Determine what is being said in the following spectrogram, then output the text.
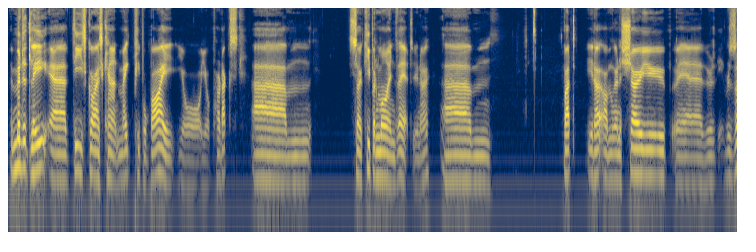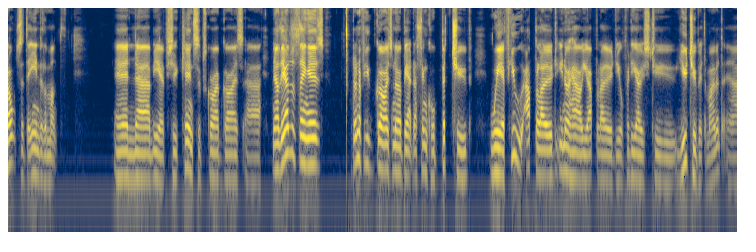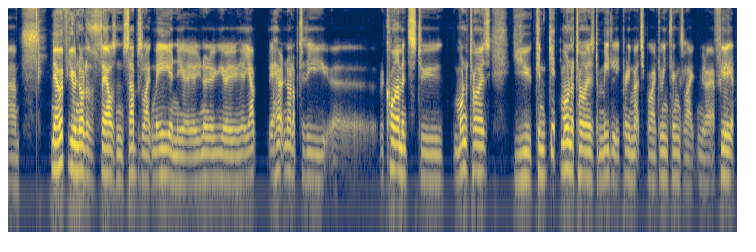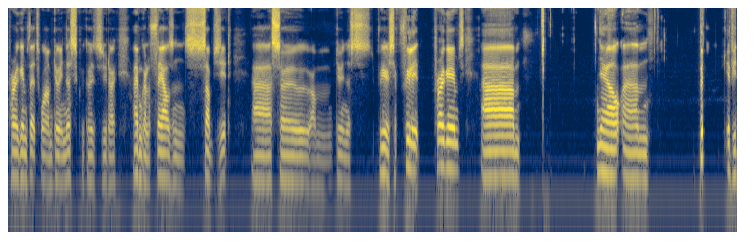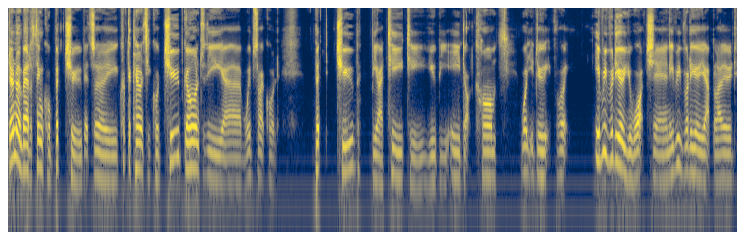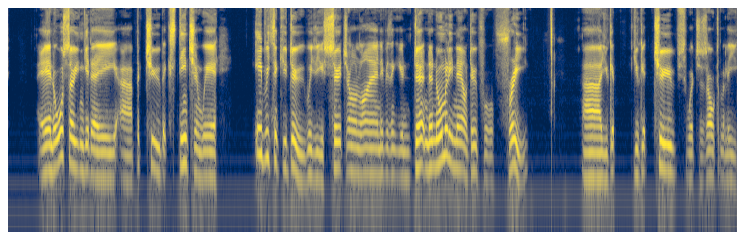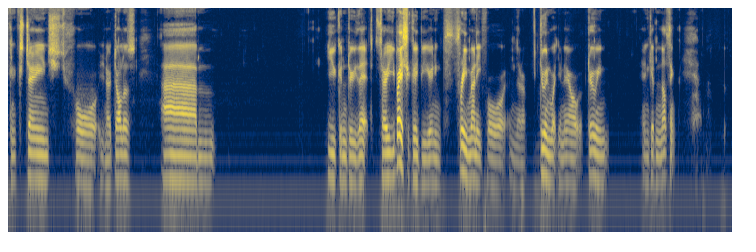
admittedly, uh, these guys can't make people buy your your products. Um, so keep in mind that you know. Um, but you know, I'm going to show you uh, the results at the end of the month. And um, yeah, if you can subscribe, guys. Uh, now the other thing is, I don't know if you guys know about a thing called BitTube where if you upload, you know how you upload your videos to YouTube at the moment. Um, now, if you're not at a thousand subs like me, and you you know you're, not up to the uh, requirements to monetize, you can get monetized immediately pretty much by doing things like, you know, affiliate programs. That's why I'm doing this because, you know, I haven't got a thousand subs yet. Uh, so I'm doing this various affiliate programs. Um, now, um, if you don't know about a thing called BitTube, it's a cryptocurrency called Tube. Go on to the uh, website called BitTube, B-I-T-T-U-B-E dot com. What you do for every video you watch and every video you upload, and also you can get a uh, BitTube extension where everything you do, whether you search online, everything you normally now do for free, uh, you get you get tubes, which is ultimately you can exchange for you know dollars. Um, you can do that. So you basically be earning free money for you know, doing what you're now doing and getting nothing.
